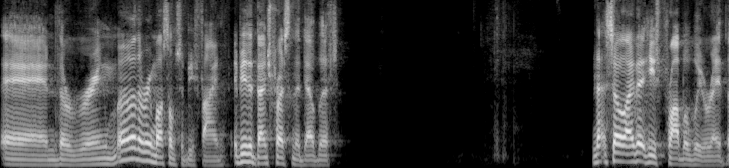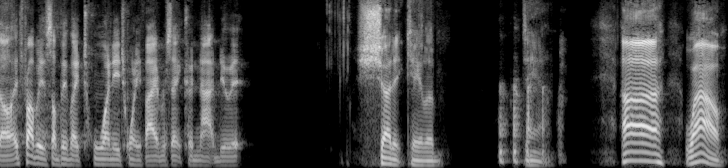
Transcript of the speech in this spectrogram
and the ring uh, the ring muscle ups would be fine. It'd be the bench press and the deadlift. No- So I bet he's probably right though. It's probably something like 20 25% could not do it. Shut it, Caleb. Damn. Uh wow.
